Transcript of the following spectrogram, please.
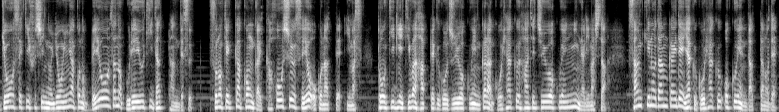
業績不振の要因はこのベオーザの売れ行きだったんです。その結果、今回下方修正を行っています。当期利益は850億円から580億円になりました。3級の段階で約500億円だったので、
